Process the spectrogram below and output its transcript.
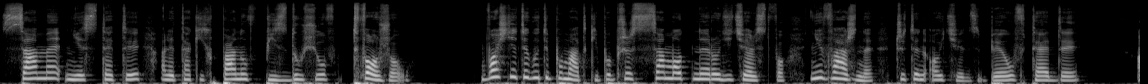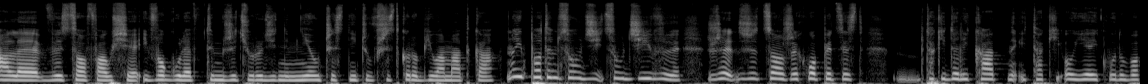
same niestety, ale takich panów pizdusiów tworzą. Właśnie tego typu matki, poprzez samotne rodzicielstwo, nieważne czy ten ojciec był wtedy, ale wycofał się i w ogóle w tym życiu rodzinnym nie uczestniczył, wszystko robiła matka. No i potem są, są dziwy, że, że co, że chłopiec jest taki delikatny i taki ojejku, no bo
